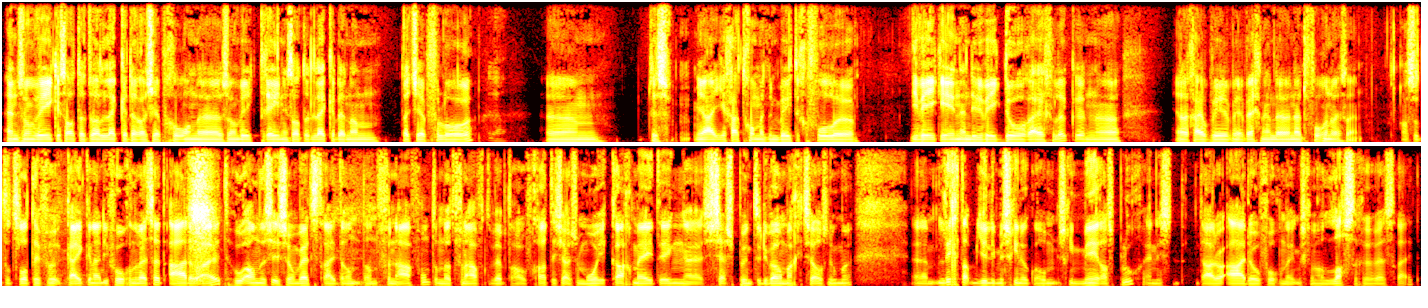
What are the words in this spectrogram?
en zo'n week is altijd wel lekkerder als je hebt gewonnen. Zo'n week trainen is altijd lekkerder dan dat je hebt verloren. Ja. Ehm, dus ja, je gaat gewoon met een beter gevoel eh, die week in en die week door eigenlijk. En ja, dan ga je weer weg naar de, naar de volgende wedstrijd. Als we tot slot even kijken naar die volgende wedstrijd, ADO uit. Hoe anders is zo'n wedstrijd dan, dan vanavond? Omdat vanavond, we hebben het erover gehad, is juist een mooie krachtmeting. eh, zes punten duel mag je het zelfs noemen. Ehm, ligt dat jullie misschien ook wel misschien meer als ploeg? En is daardoor ADO volgende week misschien wel een lastige wedstrijd?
